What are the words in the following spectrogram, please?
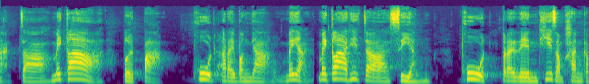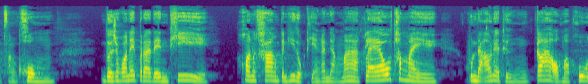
อาจจะไม่กล้าเปิดปาก พูดอะไรบางอย่าง ไม่อยากไม่กล้าที่จะเสี่ยงพูดประเด็นที่สำคัญกับสังคม โดยเฉพาะในประเด็นที่ค่อนข้างเป็นที่ถกเถียงกันอย่างมาก แล้วทำไมคุณดาวเนี่ยถึงกล้าออกมาพูด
